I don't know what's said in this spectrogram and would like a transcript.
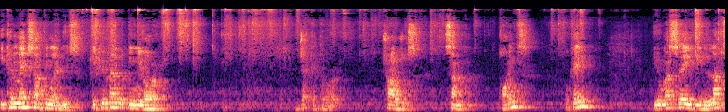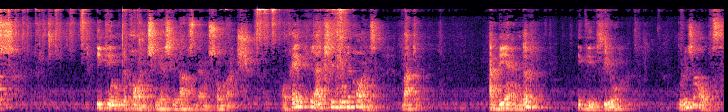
you can make something like this if you have in your jacket or trousers some coins okay you must say he loves eating the coins. Yes, he loves them so much. Okay, he likes eating the coins. But at the end, he gives you results.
